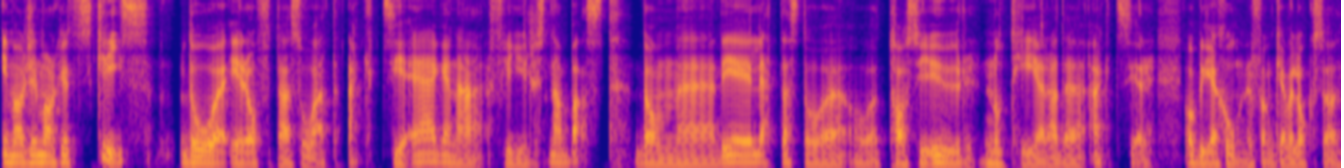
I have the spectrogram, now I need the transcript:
emerging markets-kris då är det ofta så att aktieägarna flyr snabbast. De, eh, det är lättast då att ta sig ur noterade aktier. Obligationer funkar väl också.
